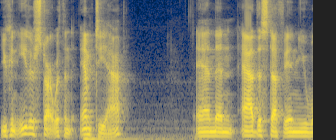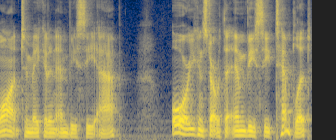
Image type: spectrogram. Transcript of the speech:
you can either start with an empty app and then add the stuff in you want to make it an MVC app. Or you can start with the MVC template,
